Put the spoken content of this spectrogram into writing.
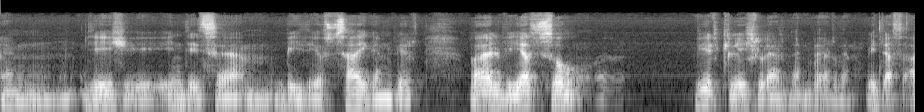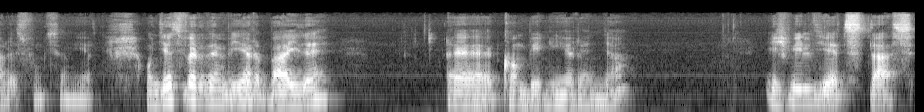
ähm, die ich in diesen Videos zeigen werde, weil wir so wirklich lernen werden, wie das alles funktioniert. Und jetzt werden wir beide äh, kombinieren, ja. Ich will jetzt, dass,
